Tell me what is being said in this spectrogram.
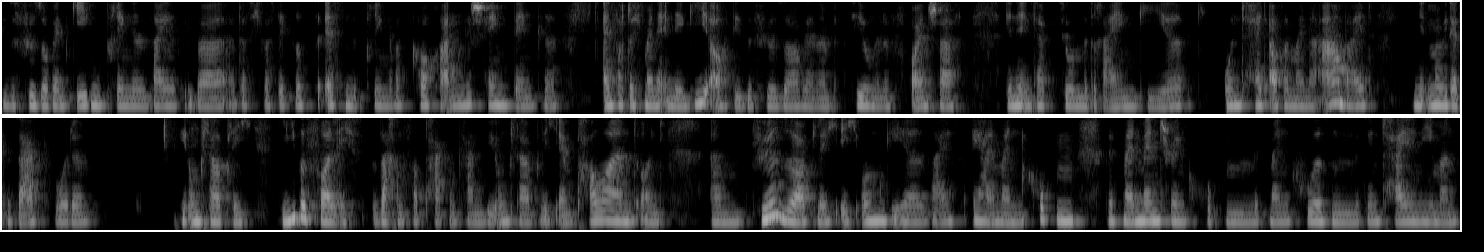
diese Fürsorge entgegenbringe, sei es über, dass ich was Leckeres zu essen mitbringe, was koche, an ein Geschenk denke, einfach durch meine Energie auch diese Fürsorge in einer Beziehung, in eine Freundschaft, in eine Interaktion mit reingehe. Und halt auch in meiner Arbeit mir immer wieder gesagt wurde, wie unglaublich liebevoll ich Sachen verpacken kann, wie unglaublich empowernd und ähm, fürsorglich ich umgehe, sei es ja in meinen Gruppen, mit meinen Mentoring-Gruppen, mit meinen Kursen, mit den Teilnehmern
